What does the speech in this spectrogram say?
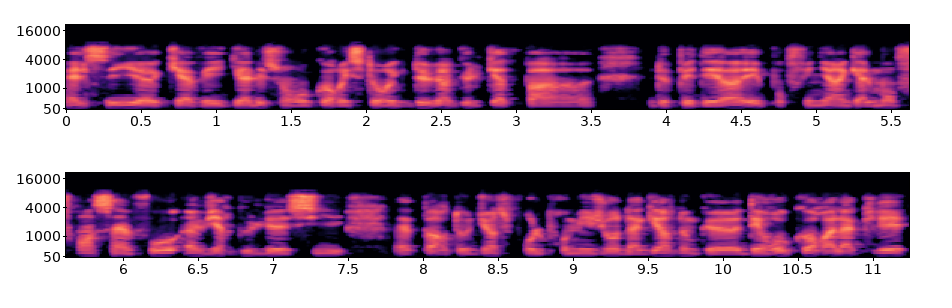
LCI euh, qui avait égalé son record historique 2,4 par euh, de PDA et pour finir également France Info 1,6 euh, part d'audience pour le premier jour de la guerre. Donc des records à la clé.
